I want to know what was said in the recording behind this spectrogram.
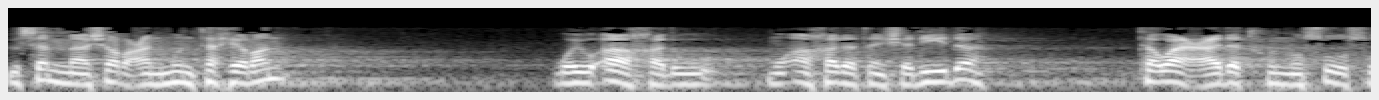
يسمى شرعا منتحرا ويؤاخذ مؤاخذة شديدة توعدته النصوص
